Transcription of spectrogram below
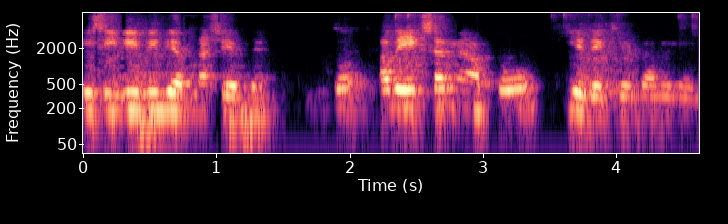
कि सीवीवी भी अपना सेव दे तो अब एक सर मैं आपको ये देखिए डोमिनोज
